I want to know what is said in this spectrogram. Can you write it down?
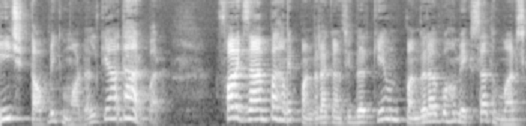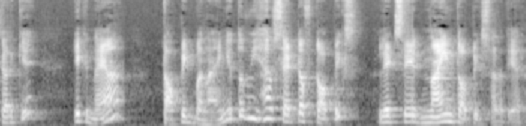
ईच टॉपिक मॉडल के आधार पर। फॉर एग्ज़ाम्पल हमने पंद्रह कंसिडर किए, उन पंद्रह को हम एक साथ मर्ज करके एक नया टॉपिक बनाएँगे। तो we have set of topics let say nine topics are there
